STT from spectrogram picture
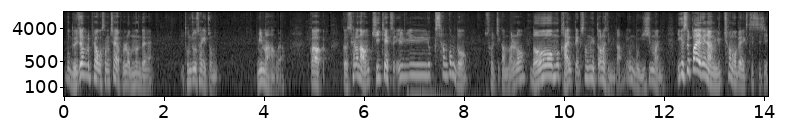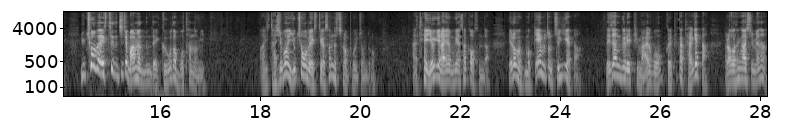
뭐 내장 그래픽하고 성차이가 별로 없는데 돈 주고 사기 좀 민망하고요. 그, 그 새로 나온 GTX 1630도 솔직한 말로 너무 가격 대비 성능이 떨어집니다. 이건 뭐 20만 이거 쓸 바에 그냥 6500 XT 쓰지. 6500 XT도 진짜 마음에 안 드는데 그거보다 못한 놈이. 아, 다시 보니 6500 XT가 선녀처럼 보일 정도로. 아, 네, 여기 라인업은 그냥 살거 없습니다. 여러분 뭐 게임을 좀 즐기겠다. 내장 그래픽 말고 그래픽 카드 달겠다. 라고 생각하시면은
